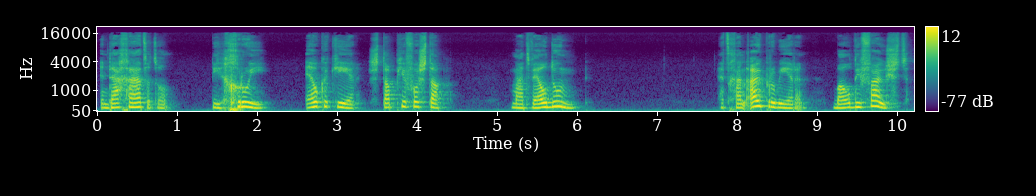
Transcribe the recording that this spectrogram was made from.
En daar gaat het om. Die groei. Elke keer, stapje voor stap. Maar wel doen. Het gaan uitproberen. Bal die vuist.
